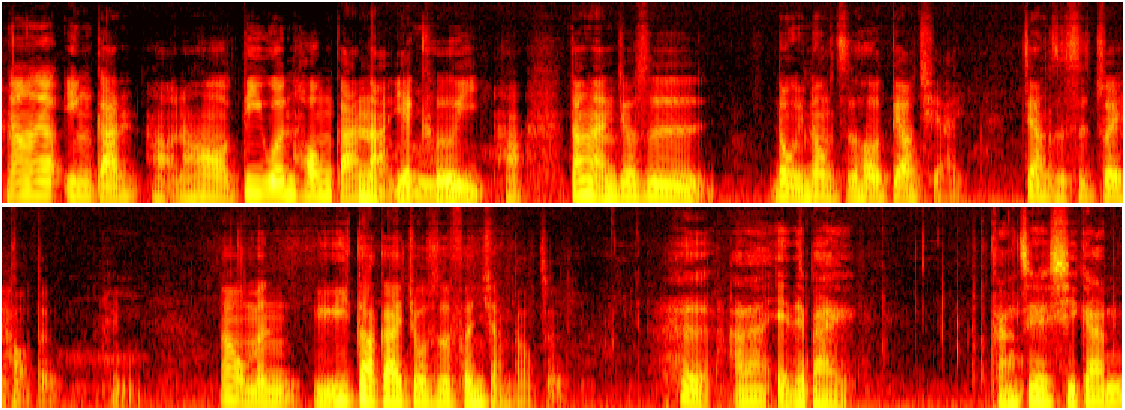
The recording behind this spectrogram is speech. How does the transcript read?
然后要阴干好，然后低温烘干呐也可以哈。当然就是弄一弄之后吊起来，这样子是最好的。那我们雨衣大概就是分享到这里。好，啊，咱下礼拜，共这个时间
